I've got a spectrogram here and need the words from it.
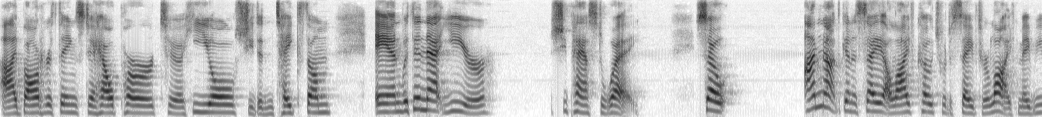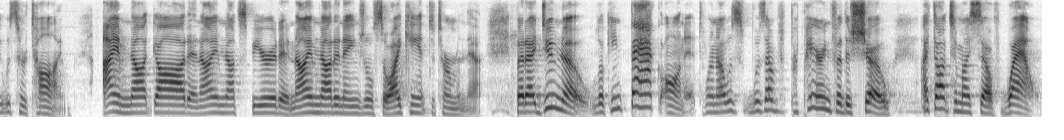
I bought her things to help her to heal. She didn't take them. And within that year, she passed away. So I'm not going to say a life coach would have saved her life. Maybe it was her time. I am not God and I am not spirit and I am not an angel, so I can't determine that. But I do know, looking back on it, when I was was preparing for the show, I thought to myself, wow,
